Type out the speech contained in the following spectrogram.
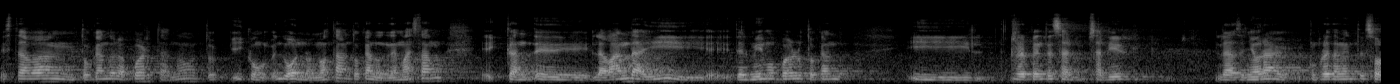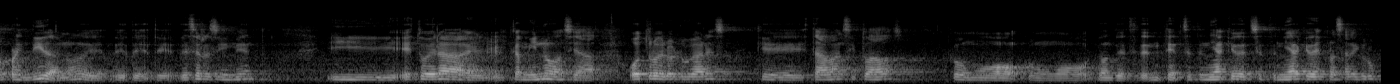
estaban tocando la puerta, ¿no? Y bueno, no estaban tocando, además estaban eh, eh, la banda ahí eh, del mismo pueblo tocando y de repente salir la señora completamente sorprendida ¿no? de, de, de, ese recibimiento y esto era el, camino hacia otro de los lugares que estaban situados como, como donde se, tenía que, se tenía que desplazar el grupo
